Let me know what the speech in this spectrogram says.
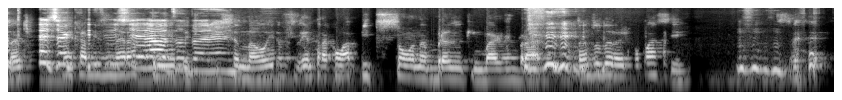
Só, tipo, a camisa não era preta, tipo, senão ia entrar com uma pizzona branca embaixo do braço. Tanto durante que eu passei.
